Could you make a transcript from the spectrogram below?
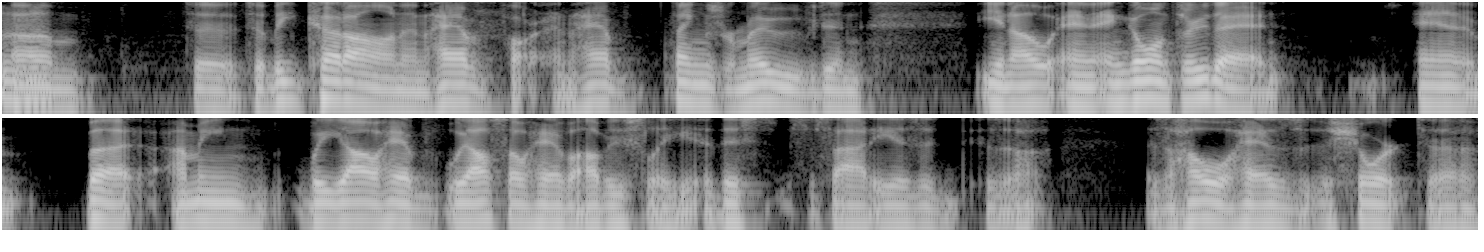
um, to to be cut on and have and have things removed, and you know, and, and going through that, and but I mean, we all have we also have obviously this society as a as a as a whole has a short uh,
